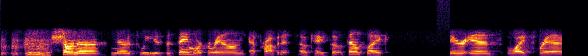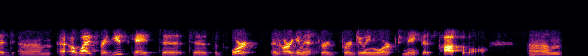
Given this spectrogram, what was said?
Shauna notes we use the same workaround at Providence. Okay, so it sounds like there is widespread um, a, widespread use case to to support an argument for for doing work to make this possible um,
